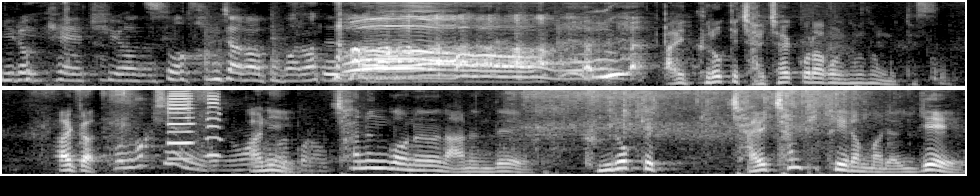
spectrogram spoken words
이렇게 주연은 또 성장하고 말았다. 아니 그렇게 잘 찰 거라고는 상상 못했어. 아 그러니까 전 확신했는데 영화 아니 거라고. 차는 거는 아는데 그렇게 잘 찬 PK란 말이야. 이게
